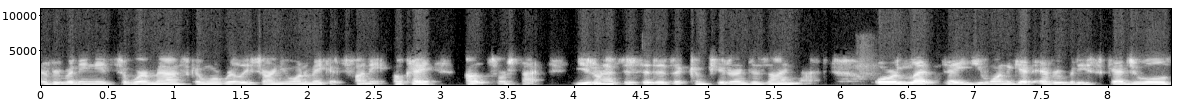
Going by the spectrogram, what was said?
everybody needs to wear a mask and we're really sorry and you want to make it funny. Okay, outsource that. You don't have to sit at a computer and design that. Or let's say you want to get everybody's schedules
